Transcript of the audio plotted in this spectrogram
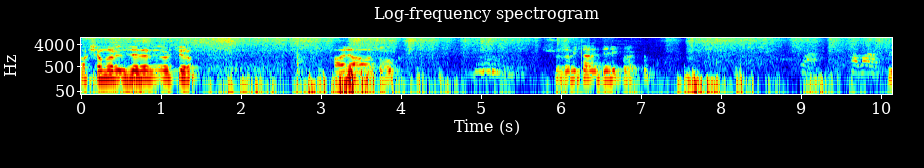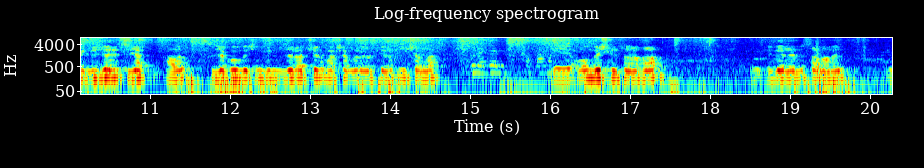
Akşamları üzerlerini örtüyorum. Hala hava soğuk. Şurada bir tane delik bıraktım. Gündüzleri sıcak, hava sıcak olduğu için gündüzleri açıyorum, akşamları örtüyorum. İnşallah 15 gün sonra falan e, biberlerimiz tamamen e,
